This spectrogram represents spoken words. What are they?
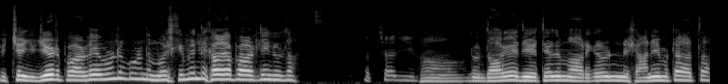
ਪਿੱਛੇ ਜੇਲ੍ਹ ਪਾੜ ਲਿਆ ਉਹਨਾਂ ਨੇ ਉਹਨਾਂ ਮੁਸ਼ਕ ਵੀ ਨਹੀਂ ਦਿਖਾਇਆ ਪਾਰਟੀ ਨੂੰ ਤਾਂ। ਅੱਛਾ ਜੀ। ਹਾਂ ਉਹ ਦਾਗੇ ਦਿੱਤੇ ਉਹਨੇ ਮਾਰ ਕੇ ਉਹਨੇ ਨਿਸ਼ਾਨੇ ਮਿਟਾ ਦਿੱਤਾ।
